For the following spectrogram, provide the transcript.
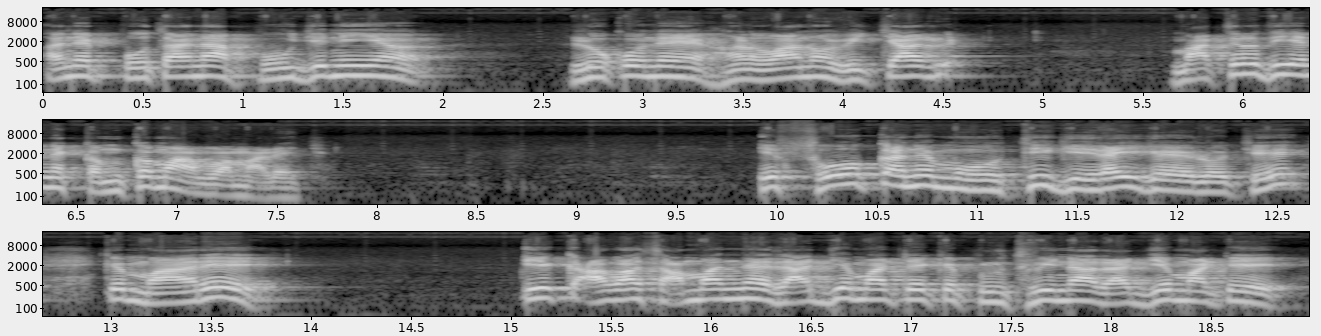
અને પોતાના પૂજનીય લોકોને હણવાનો વિચાર માત્રથી એને કમકમા આવવા માંડે છે. એ શોક અને મોહથી ઘેરાઈ ગયેલો છે કે મારે એક આવા સામાન્ય રાજ્ય માટે કે પૃથ્વીના રાજ્ય માટે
